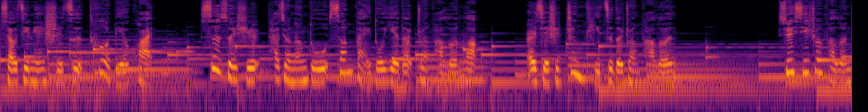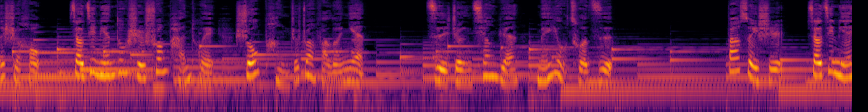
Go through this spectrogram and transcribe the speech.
小金莲识字特别快，四岁时他就能读三百多页的转法轮了，而且是正体字的转法轮。学习转法轮的时候，小金莲都是双盘腿，手捧着转法轮念。字正腔圆，没有错字。八岁时，小金莲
